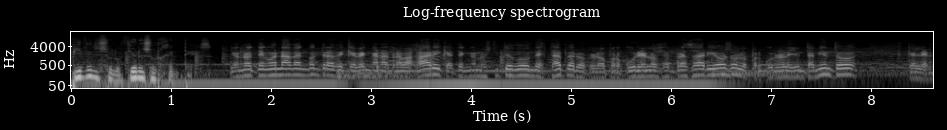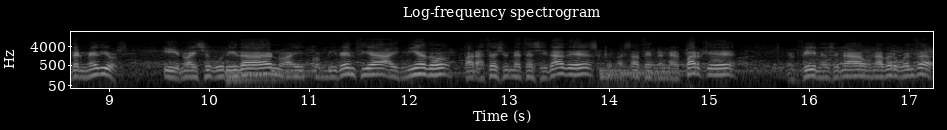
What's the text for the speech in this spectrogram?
Piden soluciones urgentes. Yo no tengo nada en contra de que vengan a trabajar y que tengan un sitio donde estar, pero que lo procuren los empresarios o lo procure el ayuntamiento, que les den medios. Y no hay seguridad, no hay convivencia, hay miedo para hacer sus necesidades, que las hacen en el parque. En fin, es una, una vergüenza.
